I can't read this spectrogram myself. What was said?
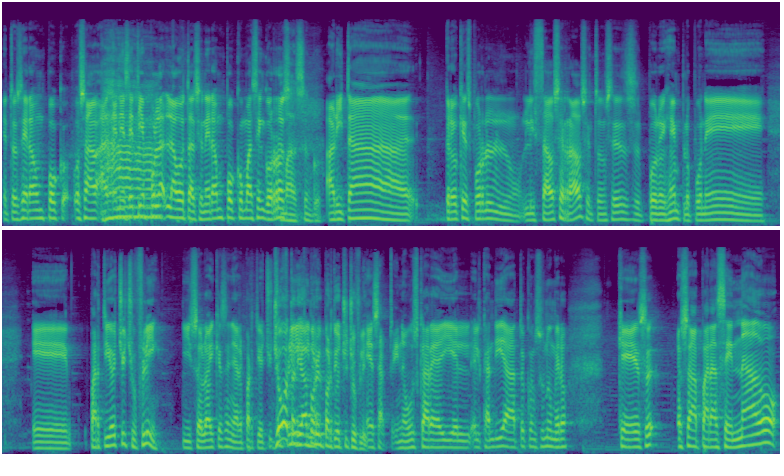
Entonces era un poco, o sea, en ese Ah. tiempo la, la votación era un poco más engorrosa. Más engor- Ahorita creo que es por listados cerrados, entonces, por ejemplo, pone eh, partido Chuchuflí y solo hay que señalar el partido Chuchuflí. Yo votaría por el partido Chuchufli. Exacto, y no buscar ahí el, el candidato con su número, que es, o sea, para Senado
